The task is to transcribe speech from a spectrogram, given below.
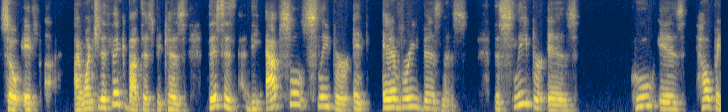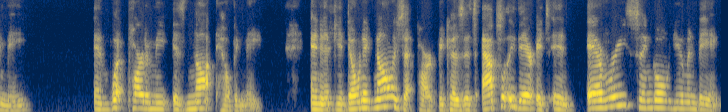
So if I want you to think about this because this is the absolute sleeper in every business. The sleeper is who is helping me and what part of me is not helping me. And if you don't acknowledge that part, because it's absolutely there, it's in every single human being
